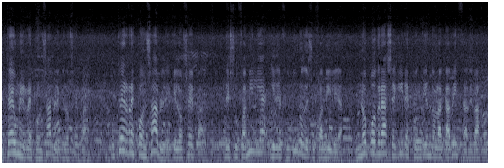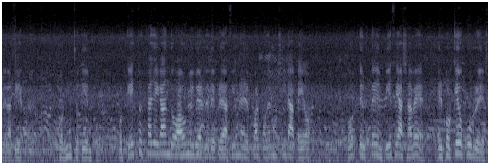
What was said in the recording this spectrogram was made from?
Usted es un irresponsable, que lo sepa. Usted es responsable, que lo sepa, de su familia y del futuro de su familia. No podrá seguir escondiendo la cabeza debajo de la tierra por mucho tiempo, porque esto está llegando a un nivel de depredación en el cual podemos ir a peor. Porque usted empiece a saber el por qué ocurre esto.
